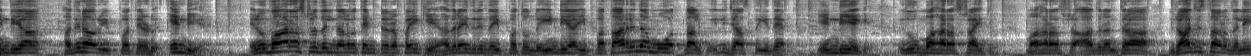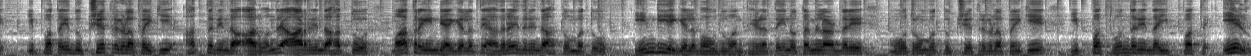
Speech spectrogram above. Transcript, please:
ಇಂಡಿಯಾ ಹದಿನಾರು ಇಪ್ಪತ್ತೆರಡು, ಎನ್ ಡಿ ಎ. ಇನ್ನು ಮಹಾರಾಷ್ಟ್ರದಲ್ಲಿ ನಲವತ್ತೆಂಟರ ಪೈಕಿ ಹದಿನೈದರಿಂದ ಇಪ್ಪತ್ತೊಂದು, ಇಂಡಿಯಾ ಇಪ್ಪತ್ತಾರರಿಂದ ಮೂವತ್ತ್ನಾಲ್ಕು. ಇಲ್ಲಿ ಜಾಸ್ತಿ ಇದೆ ಎನ್ ಡಿ ಎಗೆ. ಇದು ಮಹಾರಾಷ್ಟ್ರ ಆಯಿತು. ಮಹಾರಾಷ್ಟ್ರ ಆದ ನಂತರ ರಾಜಸ್ಥಾನದಲ್ಲಿ ಇಪ್ಪತ್ತೈದು ಕ್ಷೇತ್ರಗಳ ಪೈಕಿ ಹತ್ತರಿಂದ ಆರು, ಅಂದರೆ ಆರರಿಂದ ಹತ್ತು ಮಾತ್ರ ಇಂಡಿಯಾ ಗೆಲ್ಲುತ್ತೆ. ಹದಿನೈದರಿಂದ ಹತ್ತೊಂಬತ್ತು ಎನ್ ಡಿ ಎ ಗೆಲ್ಲಬಹುದು ಅಂತ ಹೇಳುತ್ತೆ. ಇನ್ನು ತಮಿಳುನಾಡಿನಲ್ಲಿ ಮೂವತ್ತೊಂಬತ್ತು ಕ್ಷೇತ್ರಗಳ ಪೈಕಿ ಇಪ್ಪತ್ತೊಂದರಿಂದ ಇಪ್ಪತ್ತೇಳು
